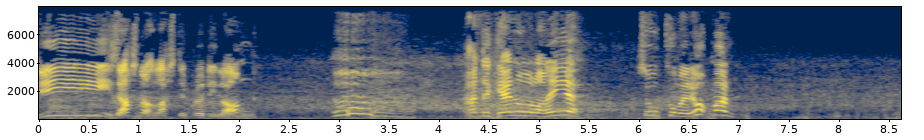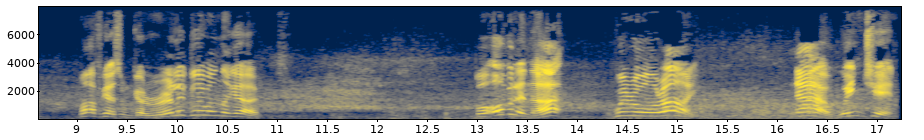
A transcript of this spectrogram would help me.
Jeez, that's not lasted bloody long. and again, all on here. It's all coming up, man. Might have to get some Gorilla Glue on the go. But other than that, we're alright. Now, winching.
